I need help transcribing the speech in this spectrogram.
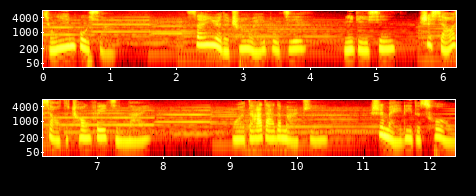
琼音不响，三月的春雷不接，你底心是小小的窗扉紧埋。我达达的马蹄是美丽的错误。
